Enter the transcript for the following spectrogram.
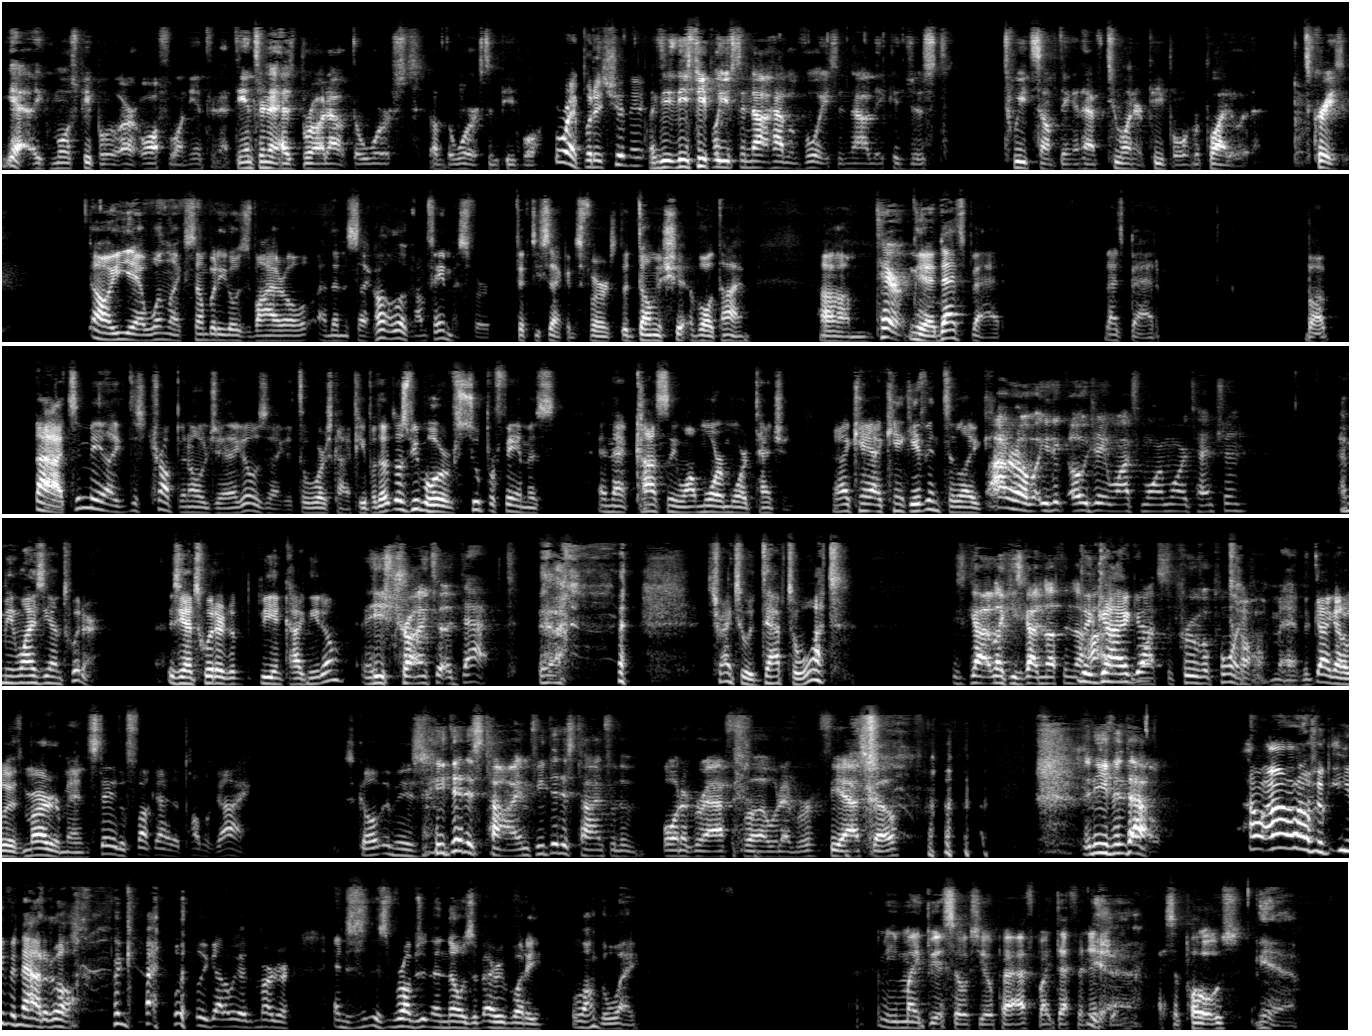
Yeah, like most people are awful on the internet. The internet has brought out the worst of the worst in people. Right. But it shouldn't. Like these people used to not have a voice, and now they could just tweet something and have 200 people reply to it. It's crazy. Oh yeah, when like somebody goes viral, and then it's like, oh look, I'm famous for 50 seconds for the dumbest shit of all time. Um, Terrible. yeah, that's bad. That's bad. But ah, to me, like this Trump and OJ, like, those are like the worst kind of people. Those those people who are super famous and that constantly want more and more attention. And I can't, I can't give in to like. I don't know, but you think OJ wants more and more attention? I mean, why is he on Twitter? Is he on Twitter to be incognito? And he's trying to adapt. He's trying to adapt to what? He's got like he's got nothing to The hide. guy got- wants to prove a point. Oh man, the guy got away with murder, man. Stay the fuck out of the public eye. Go. I mean, it's- He did his time. He did his time for the autograph, uh, whatever fiasco. it evened out. I don't, I don't know if it evened out at all. The guy literally got away with murder, and just, just rubs it in the nose of everybody along the way. I mean, he might be a sociopath by definition, Yeah. I suppose. Yeah,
